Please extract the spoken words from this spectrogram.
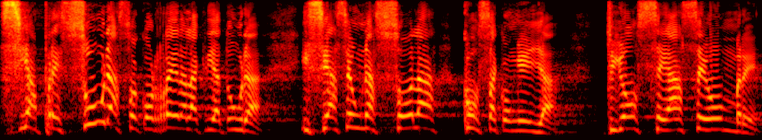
se apresura a socorrer a la criatura y se hace una sola cosa con ella. Dios se hace hombre.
